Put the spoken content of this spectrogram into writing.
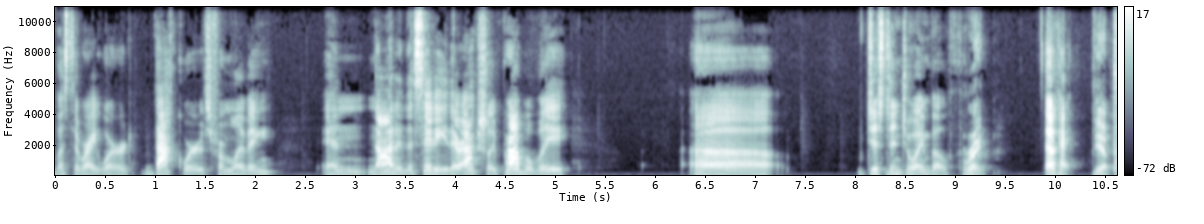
what's the right word? Backwards from living in not in the city. They're actually probably uh just enjoying both. Right. Okay. Yep.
